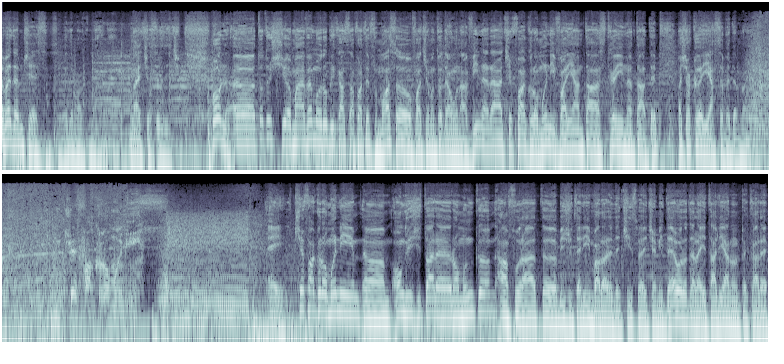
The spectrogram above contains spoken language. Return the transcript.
vedem ce este, să vedem acum. N-ai ce să zici. Bun, totuși mai avem rubrica asta foarte frumoasă, o facem întotdeauna vinerea, ce fac românii, varianta străinătate, așa că ia să vedem noi. Ce fac românii? Ei, ce fac românii? Uh, o îngrijitoare româncă a furat uh, bijuterii în valoare de 15.000 de euro de la italianul pe care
